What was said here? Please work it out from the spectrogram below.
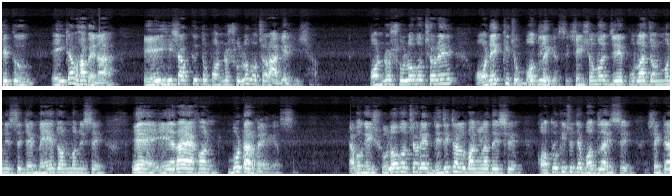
কিন্তু এইটা ভাবে না, এই হিসাব কিন্তু পনেরো ষোলো বছর আগের হিসাব। পনেরো ষোলো বছরে অনেক কিছু বদলে গেছে। সেই সময় যে পোলা জন্ম নিচ্ছে যে মেয়ে জন্ম নিচ্ছে এরা এখন ভোটার হয়ে গেছে। এবং এই ষোলো বছরের ডিজিটাল বাংলাদেশে কত কিছু যে বদলাইছে, সেটা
